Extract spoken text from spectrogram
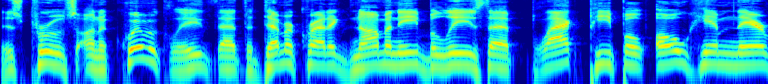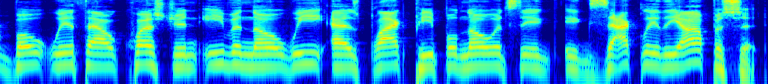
This proves unequivocally that the Democratic nominee believes that black people owe him their vote without question, even though we as black people know it's the, exactly the opposite.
